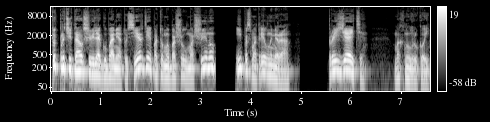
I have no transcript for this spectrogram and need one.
Тот прочитал, шевеля губами от усердия, потом обошел машину и посмотрел номера. «Проезжайте», — махнул рукой.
